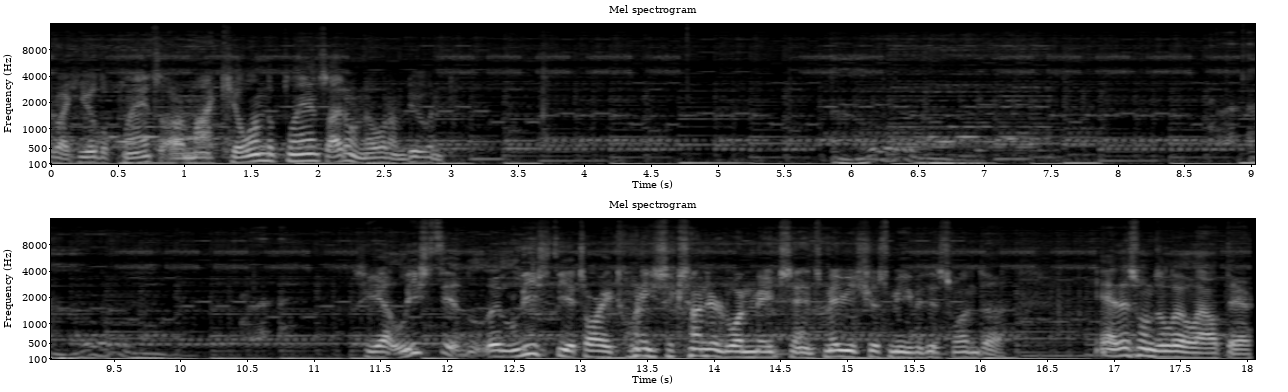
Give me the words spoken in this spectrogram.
Do I heal the plants? Or am I killing the plants? I don't know what I'm doing. See, at least the, at least the Atari 2600 one made sense. Maybe it's just me, but this one's uh, yeah, this one's a little out there.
